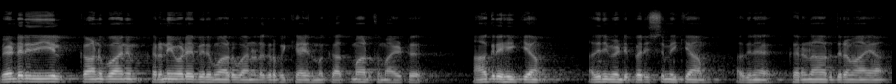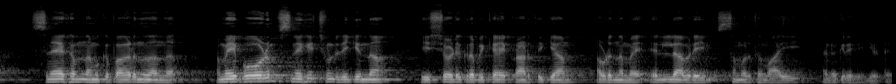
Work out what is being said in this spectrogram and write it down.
വേണ്ട രീതിയിൽ കാണുവാനും കരുണയോടെ പെരുമാറുവാനുള്ള കൃപയ്ക്കായി നമുക്ക് ആത്മാർത്ഥമായിട്ട് ആഗ്രഹിക്കാം. അതിനുവേണ്ടി പരിശ്രമിക്കാം. അതിന് കരുണാർദ്രമായ സ്നേഹം നമുക്ക് പകർന്നു തന്ന് നമ്മെ എപ്പോഴും സ്നേഹിച്ചുകൊണ്ടിരിക്കുന്ന ഈശോയുടെ കൃപയ്ക്കായി പ്രാർത്ഥിക്കാം. അവിടെ നമ്മെ എല്ലാവരെയും സമൃദ്ധമായി അനുഗ്രഹിക്കട്ടെ.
